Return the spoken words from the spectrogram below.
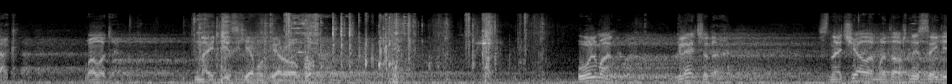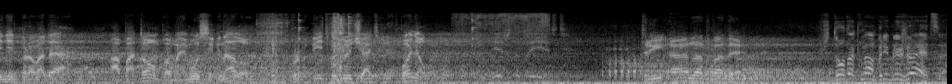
Так, Володя, найди схему первого блока. Ульман, глянь сюда. Сначала мы должны соединить провода, а потом по моему сигналу врубить выключатель. Понял? 3А на 2Д. Что-то к нам приближается.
